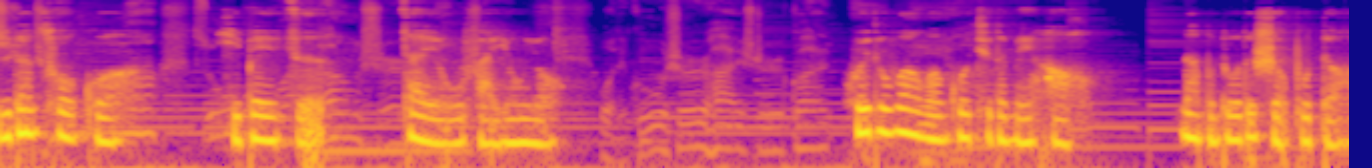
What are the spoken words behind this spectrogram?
一旦错过，一辈子再也无法拥有。回头望望过去的美好，那么多的舍不得。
